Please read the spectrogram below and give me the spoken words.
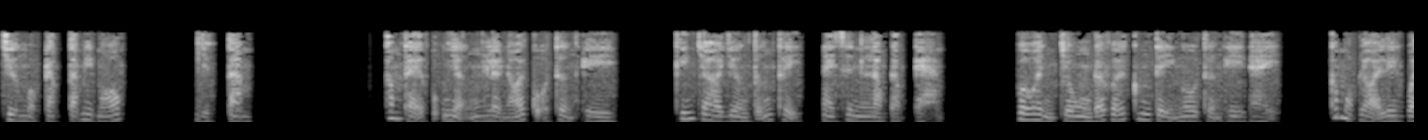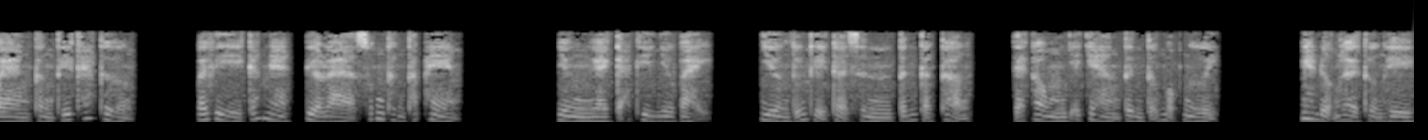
Chương 181 Dịch tâm Không thể phủ nhận lời nói của Thường Hy, khiến cho dường tưởng thị nảy sinh lòng đồng cảm. Vô hình chung đối với cung tỳ ngô Thường Hy này, có một loại liên quan thần thiết khác thường, bởi vì các nàng đều là xuân thần thấp hèn. Nhưng ngay cả khi như vậy, dường tướng thị trời sinh tính cẩn thận, sẽ không dễ dàng tin tưởng một người. Nghe được lời Thường Hy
